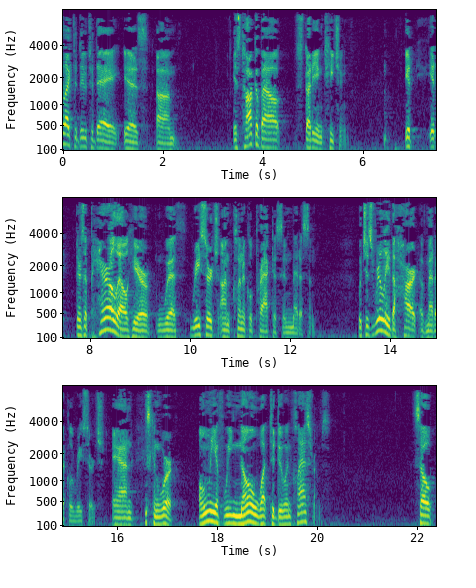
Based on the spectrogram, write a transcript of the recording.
I'd like to do today is, um, is talk about studying teaching. It, it, there's a parallel here with research on clinical practice in medicine, which is really the heart of medical research. And this can work only if we know what to do in classrooms. So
